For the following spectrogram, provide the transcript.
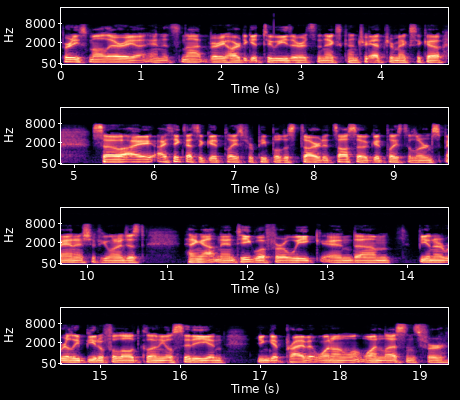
pretty small area, and it's not very hard to get to either. It's the next country after Mexico. So I, I think that's a good place for people to start. It's also a good place to learn Spanish if you want to just hang out in Antigua for a week and um, be in a really beautiful old colonial city and you can get private one-on-one lessons for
